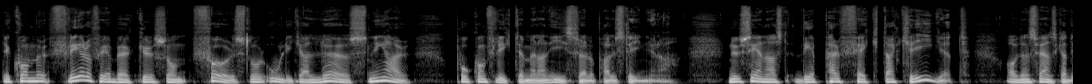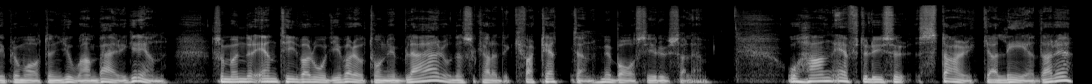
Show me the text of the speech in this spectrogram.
Det kommer fler och fler böcker som föreslår olika lösningar på konflikten mellan Israel och palestinierna. Nu senast Det perfekta kriget av den svenska diplomaten Johan Berggren som under en tid var rådgivare åt Tony Blair och den så kallade kvartetten med bas i Jerusalem. Och han efterlyser starka ledare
